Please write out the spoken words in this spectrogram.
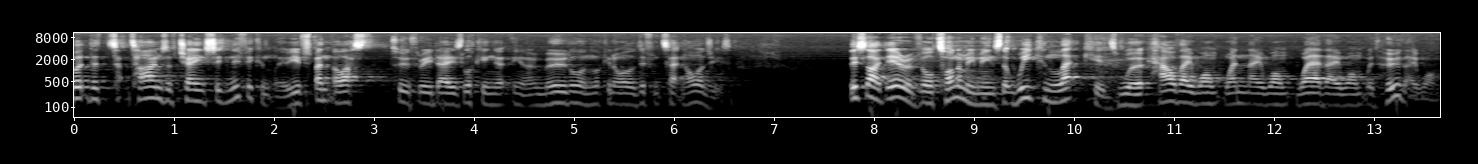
But the times have changed significantly. You've spent the last two, three days looking at, you know, Moodle and looking at all the different technologies. This idea of autonomy means that we can let kids work how they want, when they want, where they want, with who they want.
